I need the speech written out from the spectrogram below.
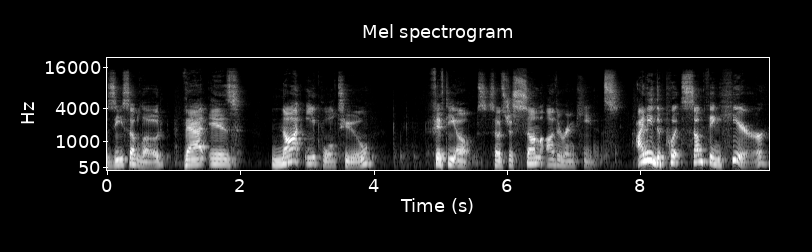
Z sub load, that is not equal to 50 ohms. So it's just some other impedance. I need to put something here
